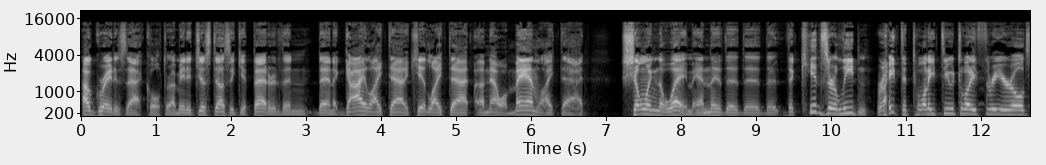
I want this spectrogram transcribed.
How great is that, Colter? I mean, it just doesn't get better than than a guy like that, a kid like that, uh, now a man like that, showing the way, man. The, the the the the kids are leading, right? The 22, 23 year olds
